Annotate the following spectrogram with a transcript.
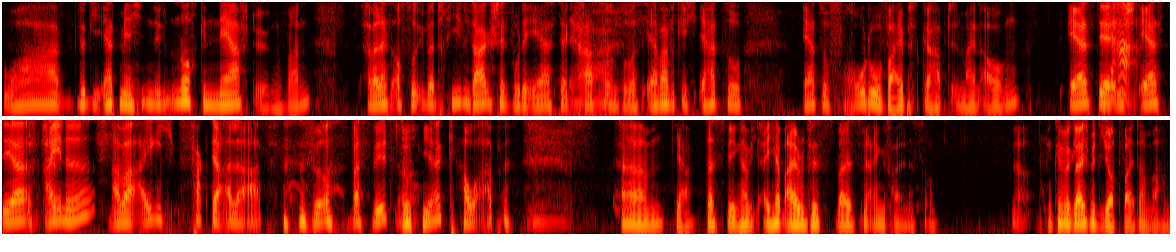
boah, wirklich, er hat mich nur noch genervt irgendwann, weil das auch so übertrieben dargestellt wurde, er ist der Ja. Krasse und sowas. Er war wirklich, er hat so, er hat so Frodo-Vibes gehabt in meinen Augen. Er ist der, Ja, er ist der eine, aber eigentlich fuckt er alle ab. so, was willst du Ja. hier? Hau ab. Ähm, ja, deswegen habe ich, ich habe Iron Fist, weil es mir eingefallen ist. So. ja, Dann können wir gleich mit J weitermachen.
